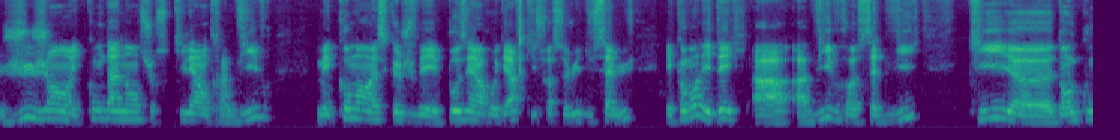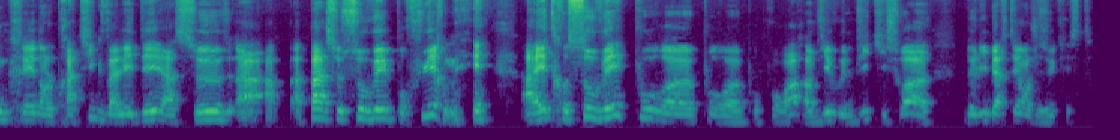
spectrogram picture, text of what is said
jugeant et condamnant sur ce qu'il est en train de vivre, mais comment est-ce que je vais poser un regard qui soit celui du salut et comment l'aider à, vivre cette vie qui, euh, dans le concret, dans le pratique, va l'aider à se, à, pas à se sauver pour fuir, mais à être sauvé pour, euh, pour, pour pouvoir vivre une vie qui soit de liberté en Jésus-Christ.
